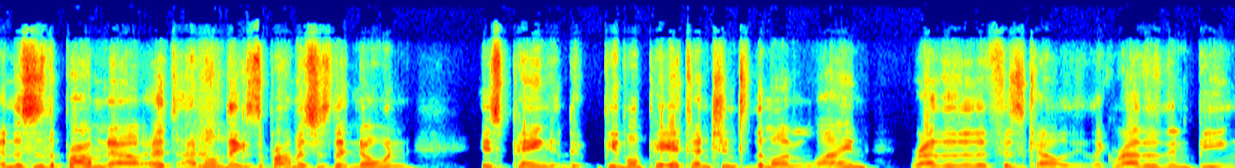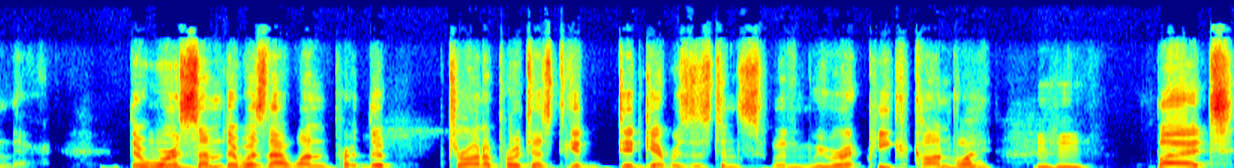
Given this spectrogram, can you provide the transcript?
And this is the problem now. It's, I don't think it's the problem. It's just that no one is paying. People pay attention to them online rather than the physicality, like rather than being there. There were Mm. some. There was that one. Pro, the Toronto protest get, did get resistance when we were at peak convoy, Mm-hmm. but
